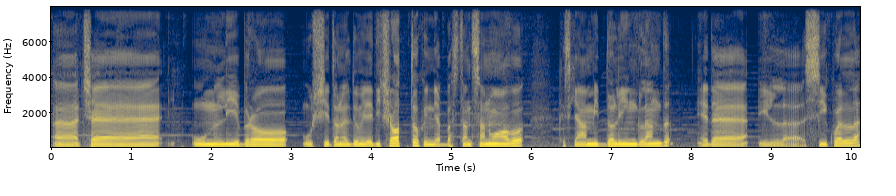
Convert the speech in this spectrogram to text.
eh, c'è un libro uscito nel 2018, quindi abbastanza nuovo, che si chiama Middle England ed è il sequel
